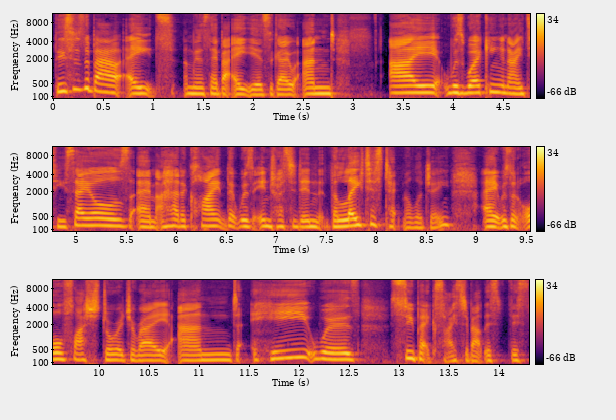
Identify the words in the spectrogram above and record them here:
this was about eight, I'm going to say about eight years ago. And I was working in IT sales. Um, I had a client that was interested in the latest technology. Uh, it was an all-flash storage array, and he was super excited about this this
